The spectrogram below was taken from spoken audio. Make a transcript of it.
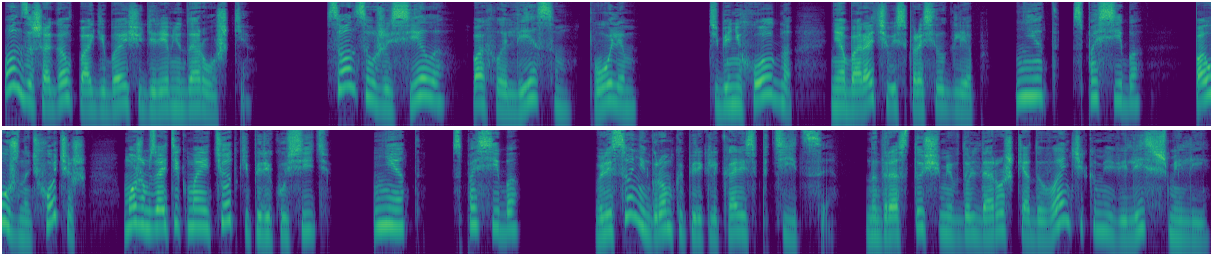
Он зашагал по огибающей деревню дорожке. Солнце уже село, пахло лесом, полем. «Тебе не холодно?» — не оборачиваясь, спросил Глеб. «Нет, спасибо. Поужинать хочешь? Можем зайти к моей тетке перекусить». «Нет, спасибо». В лесу негромко перекликались птицы. Над растущими вдоль дорожки одуванчиками велись шмели.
